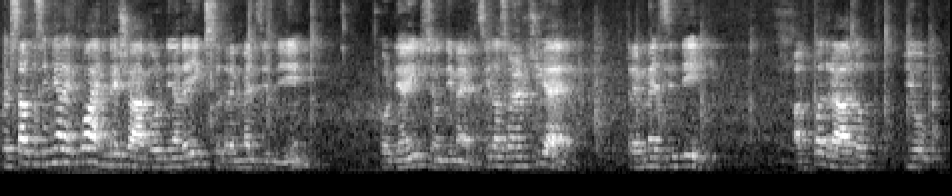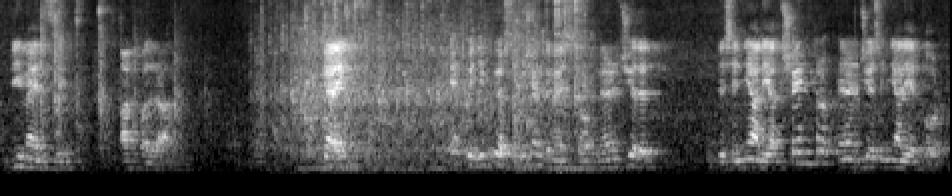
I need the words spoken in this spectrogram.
quest'altro segnale qua invece ha coordinata x 3 mezzi d coordinata y di mezzi. La sua energia è 3 mezzi d al quadrato più di mezzi al quadrato. Ok? e quindi qui ho semplicemente messo l'energia del dei segnali al centro e energia segnali ai bordi.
